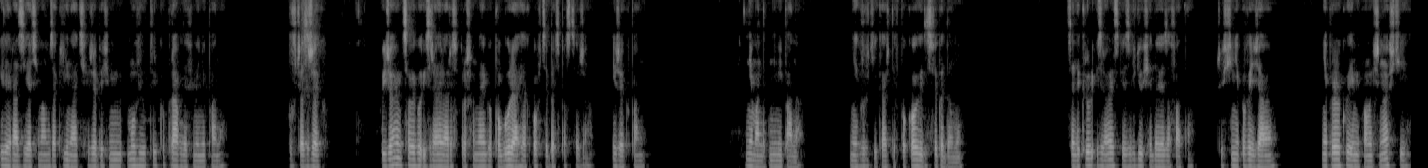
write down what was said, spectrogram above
Ile razy ja cię mam zaklinać, żebyś mówił tylko prawdę w imieniu Pana? Wówczas rzekł: Ujrzałem całego Izraela rozproszonego po górach jak owce bez pasterza. I rzekł Pan: Nie ma nad nimi Pana. Niech wróci każdy w pokoju do swego domu. Wtedy król izraelski zwrócił się do Jozafata. Czyż ci nie powiedziałem? Nie prorokuje mi pomyślności,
